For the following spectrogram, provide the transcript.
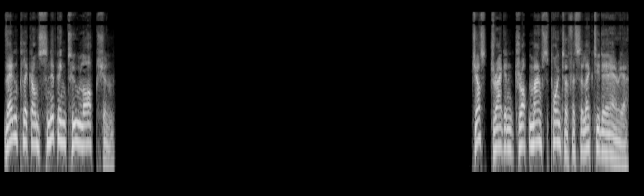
Then click on Snipping Tool option. Just drag and drop mouse pointer for selected area.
